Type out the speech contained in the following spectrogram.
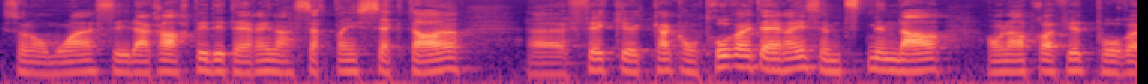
selon moi, c'est la rareté des terrains dans certains secteurs. fait que quand on trouve un terrain, c'est une petite mine d'or, on en profite pour,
